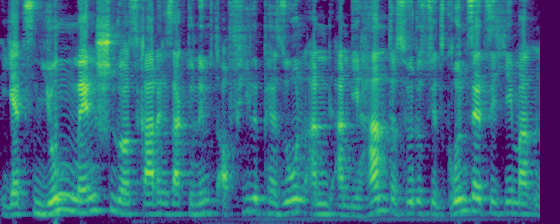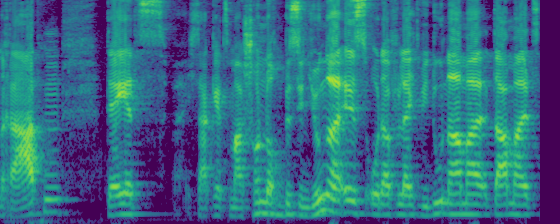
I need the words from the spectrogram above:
jetzt einen jungen Menschen, du hast gerade gesagt, du nimmst auch viele Personen an, an die Hand, das würdest du jetzt grundsätzlich jemanden raten, der jetzt ich sag jetzt mal, schon noch ein bisschen jünger ist oder vielleicht wie du damals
